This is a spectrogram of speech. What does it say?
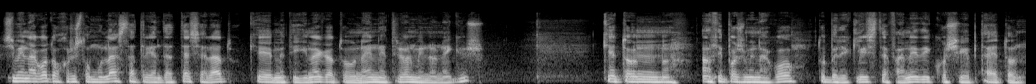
Σιμιναγό τον Χρήστο Μουλά στα 34 του και με τη γυναίκα του να είναι τριών μήνων έγκυους και τον Ανθίπος Μιναγό, τον Περικλή Στεφανίδη, 27 ετών,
